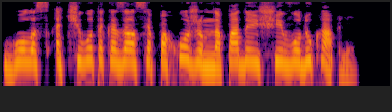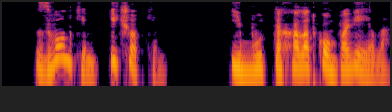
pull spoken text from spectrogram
Голос от чего то казался похожим на падающие в воду капли, звонким и четким, и будто холодком повеяло,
